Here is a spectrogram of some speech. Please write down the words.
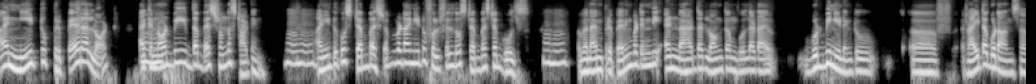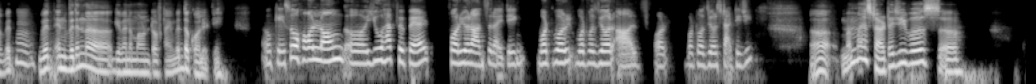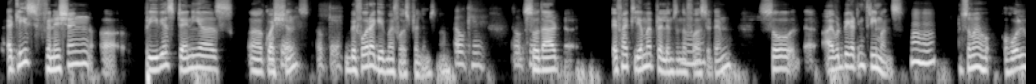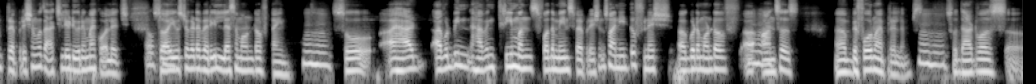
I need to prepare a lot. I Mhm. cannot be the best from the starting. Mhm, I need to go step by step, but I need to fulfill those step by step goals mhm. when I'm preparing. But in the end, I had that long term goal that I would be needing to uh, f- write a good answer with Hmm. with in within the given amount of time with the quality okay so how long uh, you have prepared for your answer writing what were what was your hours or what was your strategy uh, ma'am, my strategy was uh, at least finishing uh, previous 10 years uh, questions okay before i gave my first prelims ma'am. okay okay so that uh, if i clear my prelims in the Mhm. first attempt so uh, i would be getting 3 months Mhm, so my whole preparation was actually during my college okay so i used to get a very less amount of time Mhm, so i had i would be having three months for the mains preparation so i need to finish a good amount of uh, Mhm. answers uh, before my prelims mhm. so that was uh,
